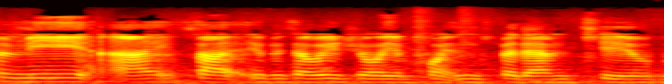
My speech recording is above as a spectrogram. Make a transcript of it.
for me, I thought it was always really important for them to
